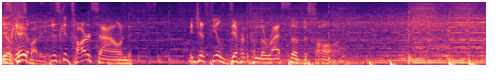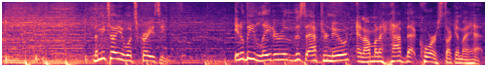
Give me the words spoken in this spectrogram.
You This okay, guitar- buddy? This guitar sound, it just feels different from the rest of the song. Let me tell you what's crazy. It'll be later this afternoon, and I'm going to have that chorus stuck in my head.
